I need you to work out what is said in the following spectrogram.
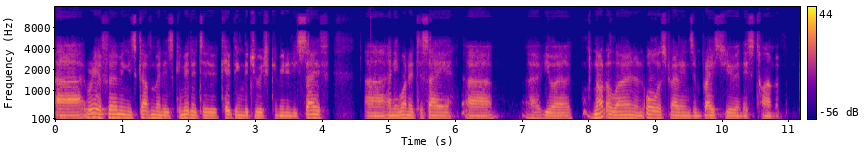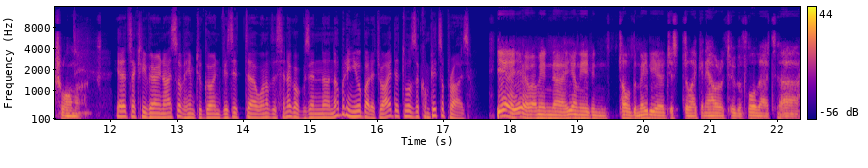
uh, reaffirming his government is committed to keeping the Jewish community safe, uh, and he wanted to say. Uh, you are not alone, and all Australians embrace you in this time of trauma. Yeah, it's actually very nice of him to go and visit uh, one of the synagogues, and uh, nobody knew about it, right? It was a complete surprise. Yeah, yeah. I mean, uh, he only even told the media just like an hour or two before that. Uh,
